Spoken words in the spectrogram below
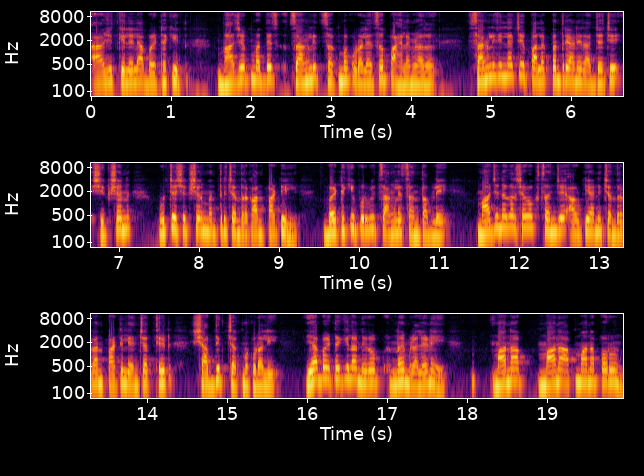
आयोजित केलेल्या बैठकीत भाजपमध्येच चांगलीच चकमक उडाल्याचं पाहायला मिळालं. सांगली जिल्ह्याचे पालकमंत्री आणि राज्याचे शिक्षण उच्च शिक्षण मंत्री चंद्रकांत पाटील बैठकीपूर्वी चांगले संतापले. माजी नगरसेवक संजय आवटी आणि चंद्रकांत पाटील यांच्यात थेट शाब्दिक चकमक उडाली. या बैठकीला निरोप न मिळाल्याने माना माना अपमानापरून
